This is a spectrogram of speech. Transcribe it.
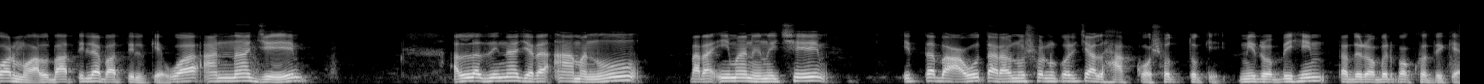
কর্ম, আল বাতিলা বাতিলকে ওয়া আন্না যে আল্লাহ জিনা যারা আমানু, তারা ইমান এনেছে, ইত্তাবাউ, তারা অনুসরণ করেছে, আল হাক্ক সত্যকে মির রব্বিহিম, তাদের রবের পক্ষ থেকে।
